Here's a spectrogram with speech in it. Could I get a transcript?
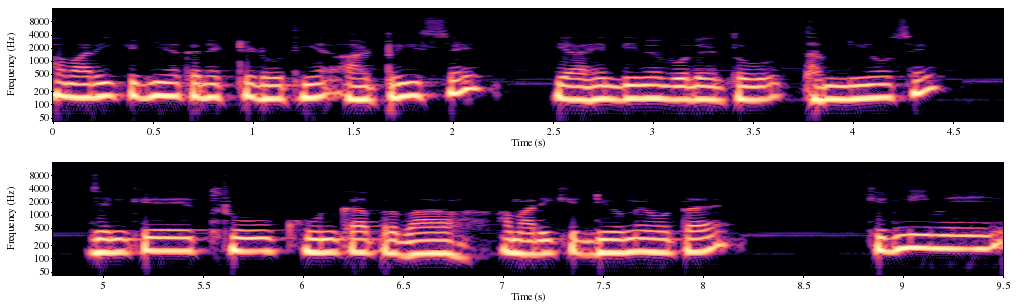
हमारी किडनियाँ कनेक्टेड होती हैं आर्टरीज से, या हिंदी में बोले तो धमनियों से, जिनके थ्रू खून का प्रवाह हमारी किडनियों में होता है। किडनी में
